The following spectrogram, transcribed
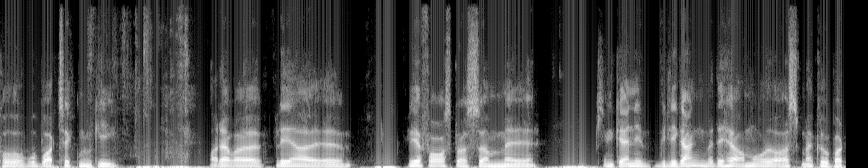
på robotteknologi. Og der var flere, øh, flere forskere, som, øh, som gerne ville i gang med det her område også. Man kunne godt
